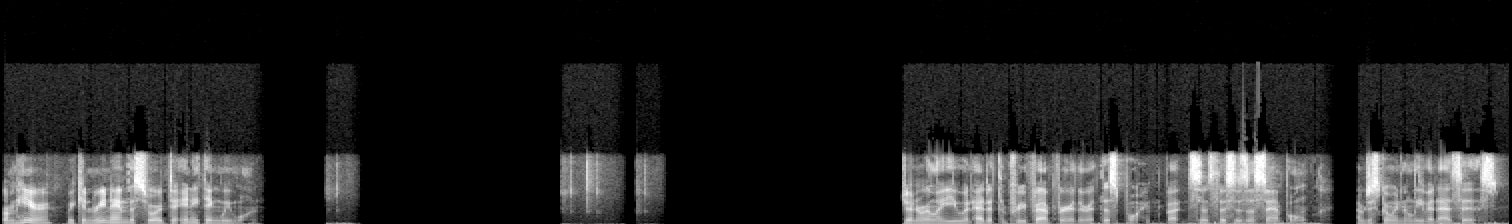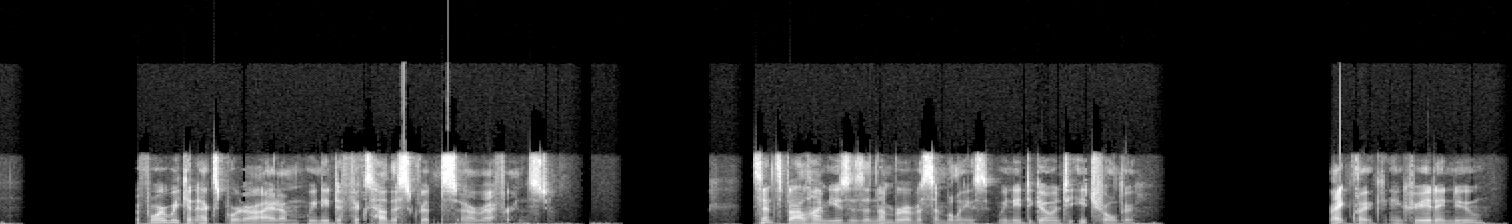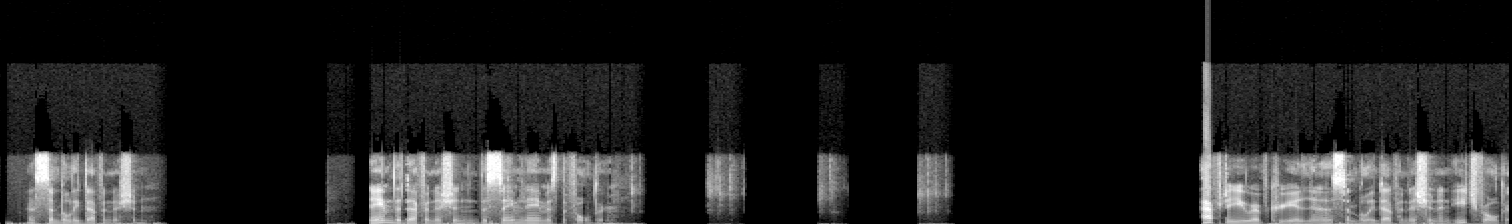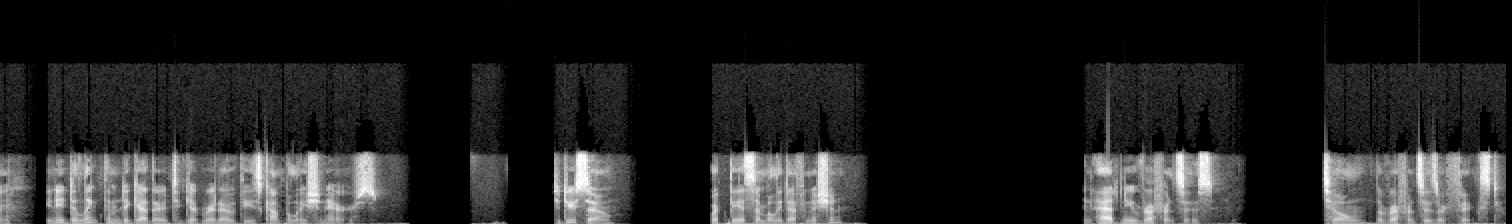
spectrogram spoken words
From here, we can rename the sword to anything we want. Generally, you would edit the prefab further at this point, but since this is a sample, I'm just going to leave it as is. Before we can export our item, we need to fix how the scripts are referenced. Since Valheim uses a number of assemblies, we need to go into each folder, right-click, and create a new assembly definition. Name the definition the same name as the folder. After you have created an assembly definition in each folder, you need to link them together to get rid of these compilation errors. To do so, click the assembly definition and add new references until the references are fixed.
